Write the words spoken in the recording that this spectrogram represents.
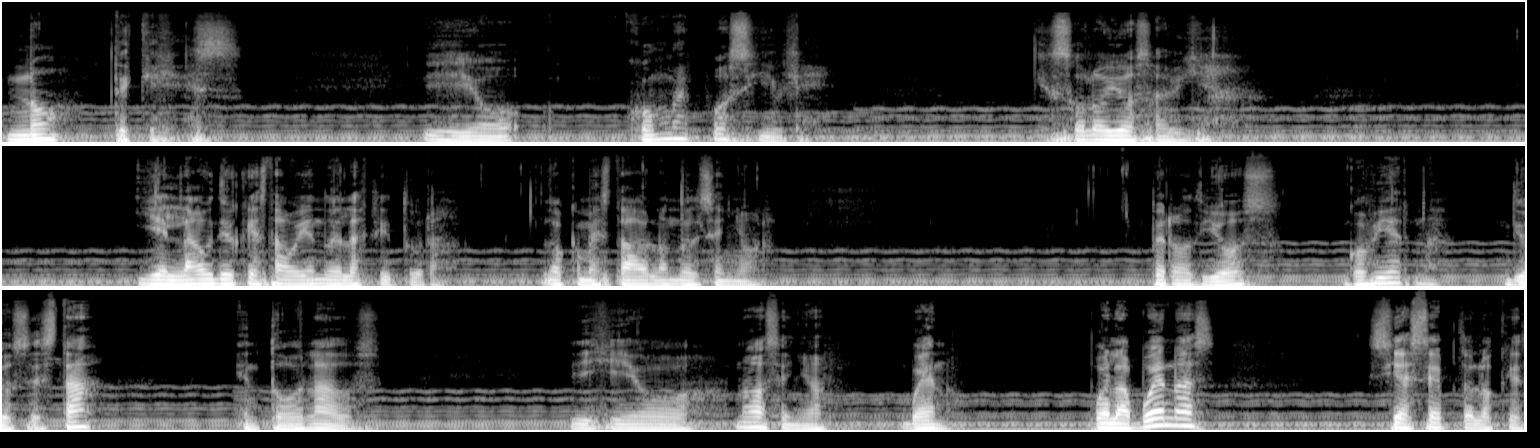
No te quejes. Y yo, ¿cómo es posible que solo yo sabía? Y el audio que estaba oyendo de la escritura, lo que me estaba hablando el Señor. Pero Dios gobierna, Dios está en todos lados. Y dije yo, no, Señor, bueno, por las buenas, si acepto lo que,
